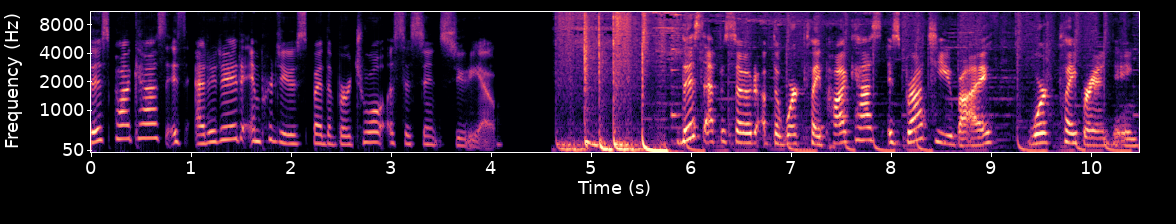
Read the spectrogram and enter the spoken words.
This podcast is edited and produced by the Virtual Assistant Studio. This episode of the Workplay Podcast is brought to you by Workplay Branding,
